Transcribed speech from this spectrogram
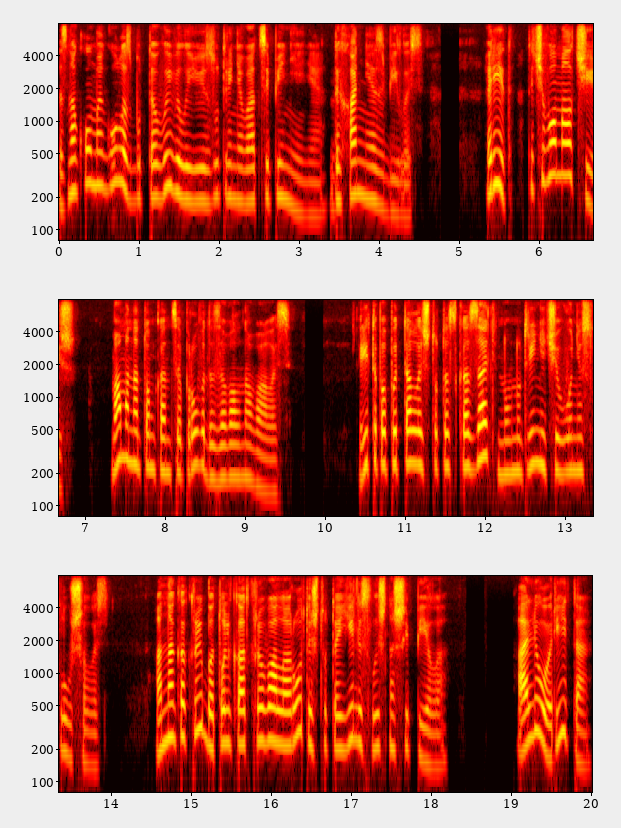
Знакомый голос будто вывел ее из утреннего оцепенения. Дыхание сбилось. «Рит, ты чего молчишь?» Мама на том конце провода заволновалась. Рита попыталась что-то сказать, но внутри ничего не слушалось. Она, как рыба, только открывала рот и что-то еле слышно шипела. «Алло, Рита!»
